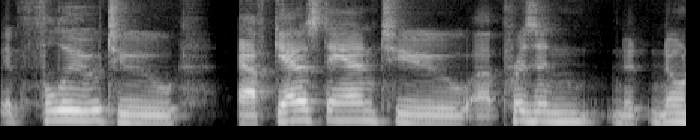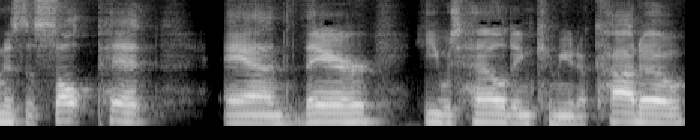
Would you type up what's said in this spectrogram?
it flew to Afghanistan to a prison known as the Salt Pit, and there he was held incommunicado.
